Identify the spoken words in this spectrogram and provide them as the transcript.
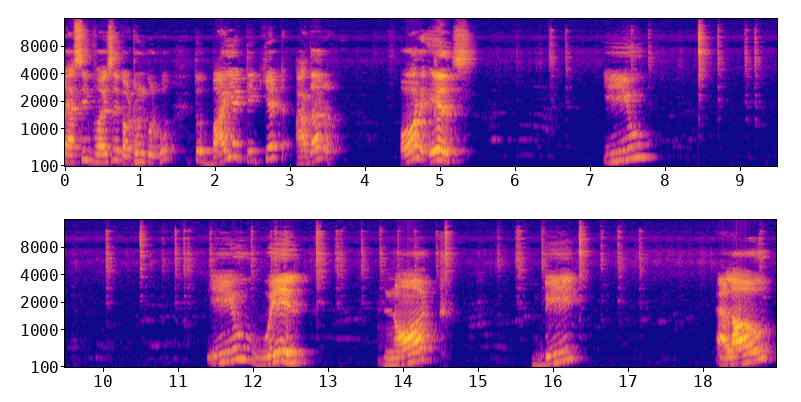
প্যাসিভ ভয়েসে গঠন করব। তো buy a ticket other or else you you will not be allowed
